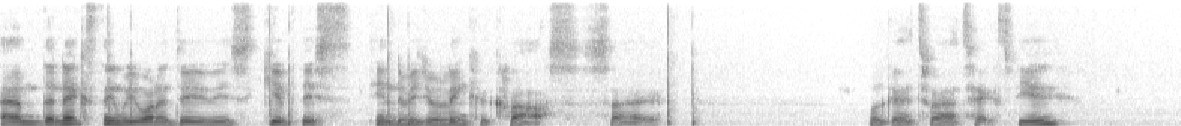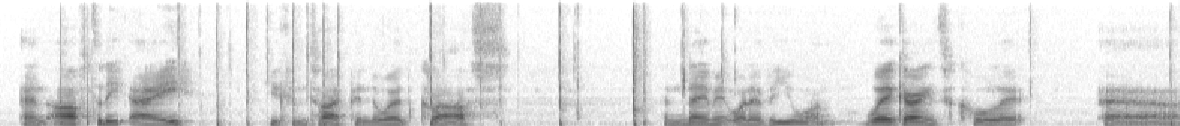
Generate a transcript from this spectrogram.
Um, the next thing we want to do is give this individual link a class. So we'll go to our text view and after the A you can type in the word class and name it whatever you want. We're going to call it uh,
